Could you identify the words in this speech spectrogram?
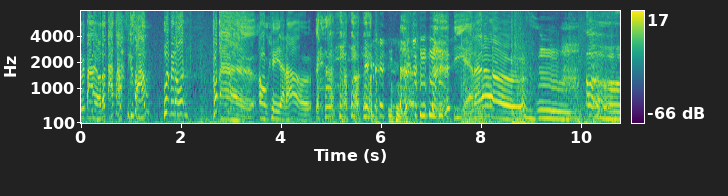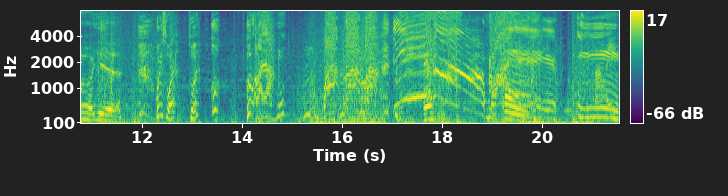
ไม่ตายหรอแล้วตายตาสกิลสามเฮ้ยไม่โดนเขาแต่โอเคอย่าแล้วอย่แล้วเออเย่เฮ้ยสวยสวยเฮ้ยอะไรอะบ้าบ้าบ้าเย้บ้าอืม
